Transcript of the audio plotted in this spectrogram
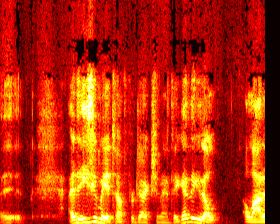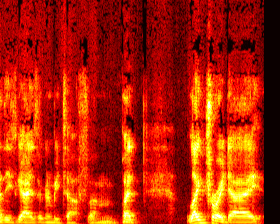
It, I he's gonna be a tough projection. I think. I think they'll- a lot of these guys are gonna be tough. Um, but like Troy Dye,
